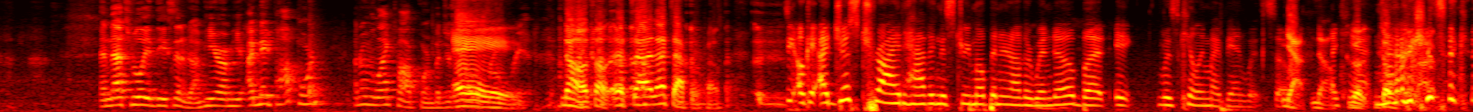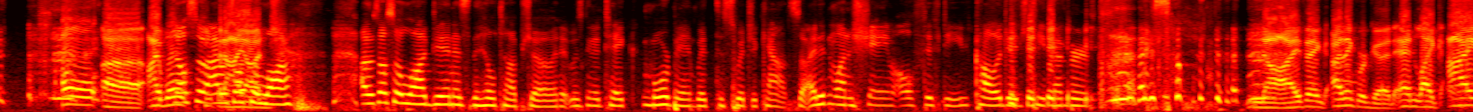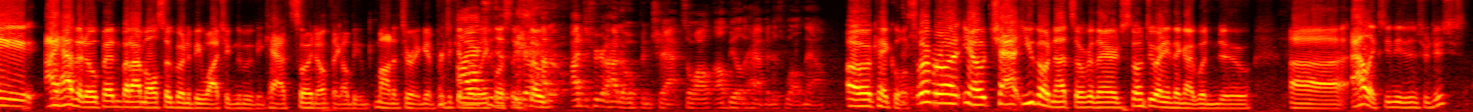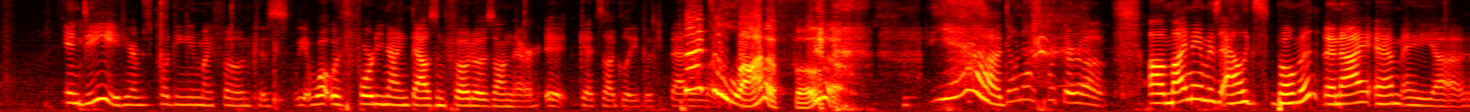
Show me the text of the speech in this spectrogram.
and that's really the extent of it. I'm here. I'm here. I made popcorn. I don't even like popcorn, but just Hey. appropriate. No, it felt, that's, uh, that's apropos. See, okay, I just tried having the stream open in another window, but it was killing my bandwidth, so Yeah, no, I don't- can't. don't worry about it. Oh, uh, I won't. And also, keep I was eye also on- logged. I was also logged in as the Hilltop Show, and it was going to take more bandwidth to switch accounts. So I didn't want to shame all 50 college-age team members. So- No, I think I think we're good. And like I I have it open, but I'm also going to be watching the movie Cats, so I don't think I'll be monitoring it particularly closely. So to, I just figured out how to open chat, so I'll, I'll be able to have it as well now. oh, okay, cool. So everyone, you know, chat, you go nuts over there. Just don't do anything I wouldn't do. Uh, Alex, you need to introduce yourself. Indeed. Here, I'm just plugging in my phone because what with 49,000 photos on there, it gets ugly with bad. That's life. a lot of photos. Yeah, don't ask what they're of. Uh, my name is Alex Bowman, and I am a. Uh,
